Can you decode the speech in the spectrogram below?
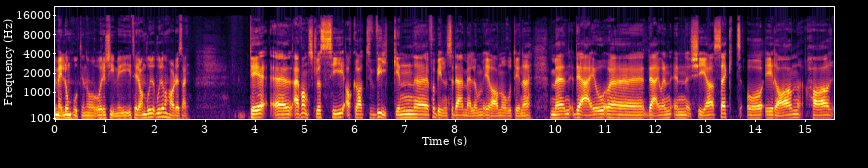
mellom houthiene og, og regimet i, Teheran. Hvordan har det seg? Det eh, er vanskelig å si akkurat hvilken eh, forbindelse det er mellom Iran og houthiene. Men det er jo, eh, det er jo en, en Shia-sekt, og Iran har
